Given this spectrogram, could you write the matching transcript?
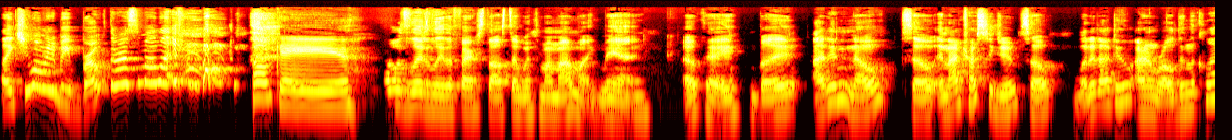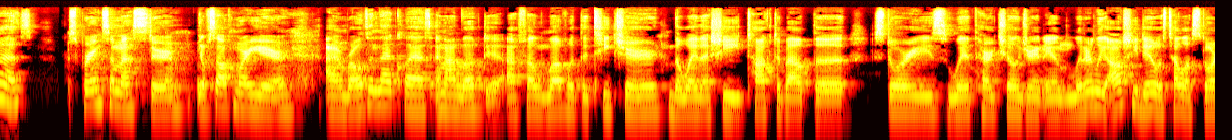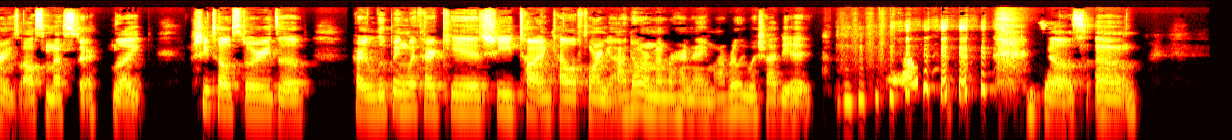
Like, she wanted me to be broke the rest of my life? okay. that was literally the first thoughts that went through my mind. I'm like, man, okay. But I didn't know. So, and I trusted you. So, what did I do? I enrolled in the class. Spring semester of sophomore year, I enrolled in that class and I loved it. I fell in love with the teacher, the way that she talked about the stories with her children. And literally all she did was tell us stories all semester. Like, she told stories of her looping with her kids. She taught in California. I don't remember her name. I really wish I did. details. Um,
